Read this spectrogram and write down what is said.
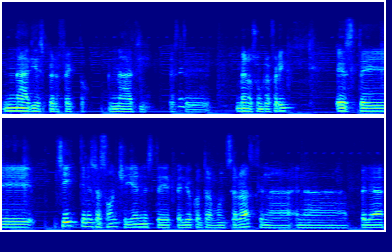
nadie es perfecto, nadie, este, menos un referee. Este, sí, tienes razón, Cheyenne este, peleó contra Montserrat en la, en la pelea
